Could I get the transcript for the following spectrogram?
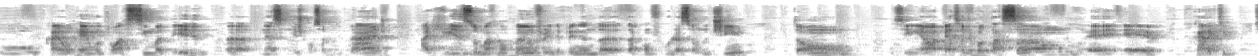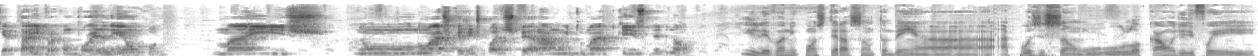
o Kyle Hamilton acima dele uh, nessa responsabilidade, às vezes o Marlon Humphrey, dependendo da, da, configuração do time. Então, assim, é uma peça de rotação, é, é cara que estar tá aí para compor elenco, mas não, não acho que a gente pode esperar muito mais do que isso dele, não. E levando em consideração também a, a, a posição, o, o, local onde ele foi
